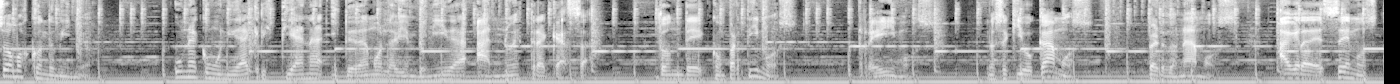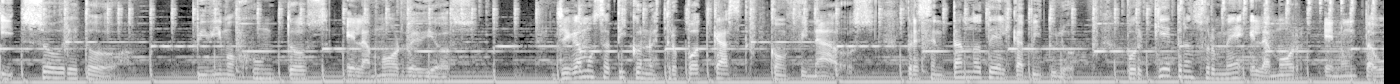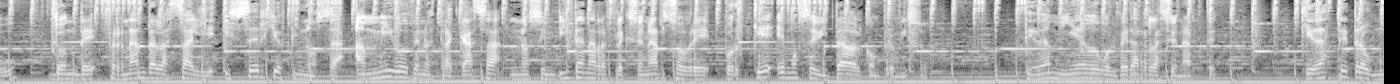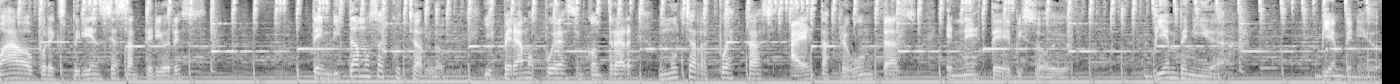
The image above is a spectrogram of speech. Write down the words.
Somos Condominio, una comunidad cristiana y te damos la bienvenida a nuestra casa, donde compartimos, reímos, nos equivocamos, perdonamos, agradecemos y sobre todo vivimos juntos el amor de Dios. Llegamos a ti con nuestro podcast Confinados, presentándote el capítulo ¿Por qué transformé el amor en un tabú? Donde Fernanda Lasalle y Sergio Espinosa, amigos de nuestra casa, nos invitan a reflexionar sobre por qué hemos evitado el compromiso. ¿Te da miedo volver a relacionarte? ¿Quedaste traumado por experiencias anteriores? Te invitamos a escucharlo y esperamos puedas encontrar muchas respuestas a estas preguntas en este episodio. Bienvenida, bienvenido.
